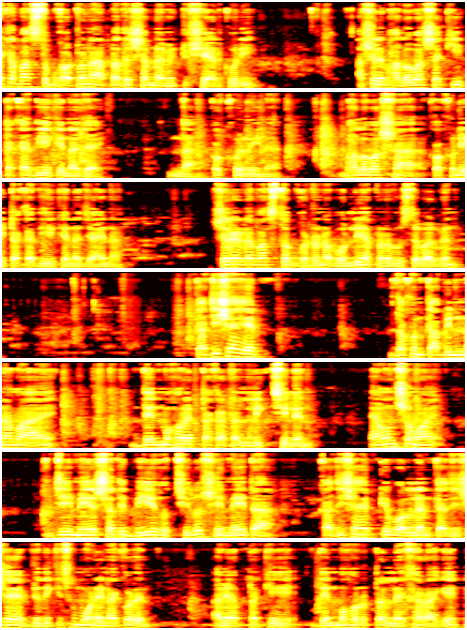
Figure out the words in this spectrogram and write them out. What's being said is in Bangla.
একটা বাস্তব ঘটনা আপনাদের সামনে আমি একটু শেয়ার করি। আসলে ভালোবাসা কি টাকা দিয়ে কেনা যায়? না, কখনোই না। ভালোবাসা কখনোই টাকা দিয়ে কেনা যায় না। সেটা একটা বাস্তব ঘটনা বললেই আপনারা বুঝতে পারবেন। কাজী সাহেব যখন কাবিননামায় দেনমোহরের টাকাটা লিখছিলেন, এমন সময় যে মেয়ের সাথে বিয়ে হচ্ছিল, সেই মেয়েটা কাজী সাহেবকে বললেন, কাজী সাহেব, যদি কিছু মনে না করেন আমি আপনাকে দেনমোহরটা লেখার আগে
